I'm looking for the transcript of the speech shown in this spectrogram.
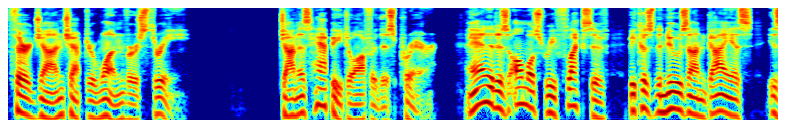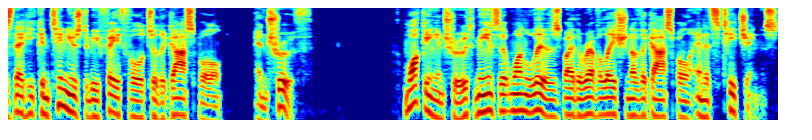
3 John chapter 1 verse 3. John is happy to offer this prayer, and it is almost reflexive because the news on Gaius is that he continues to be faithful to the gospel and truth. Walking in truth means that one lives by the revelation of the gospel and its teachings.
